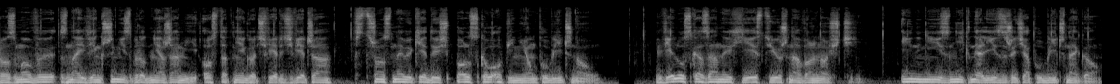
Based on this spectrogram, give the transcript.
Rozmowy z największymi zbrodniarzami ostatniego ćwierćwiecza wstrząsnęły kiedyś polską opinią publiczną. Wielu skazanych jest już na wolności. Inni zniknęli z życia publicznego.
